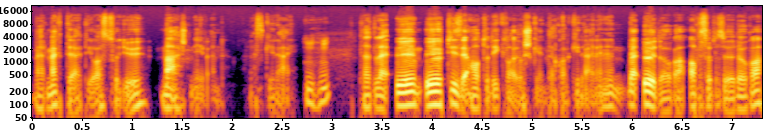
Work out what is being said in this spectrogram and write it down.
Mert megteheti azt, hogy ő más néven lesz király. Uh-huh. Tehát le, ő, ő 16. Lajosként akar király lenni. De ő dolga, abszolút az ő dolga.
